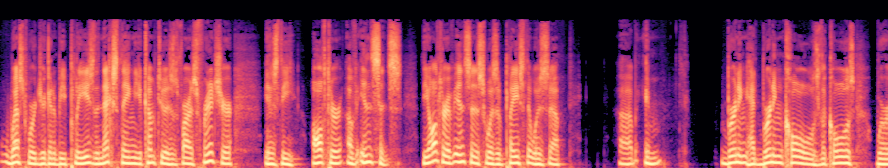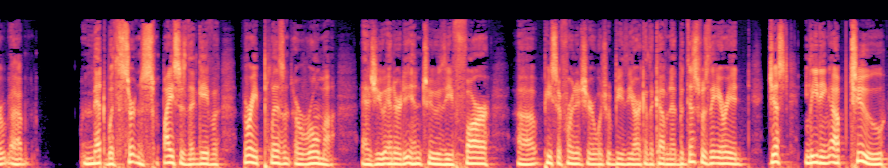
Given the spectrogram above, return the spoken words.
westward, you're going to be pleased. The next thing you come to, as far as furniture, is the altar of incense. The altar of incense was a place that was uh, uh, in, burning had burning coals. The coals were uh, met with certain spices that gave a very pleasant aroma as you entered into the far uh, piece of furniture, which would be the Ark of the Covenant. But this was the area just leading up to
